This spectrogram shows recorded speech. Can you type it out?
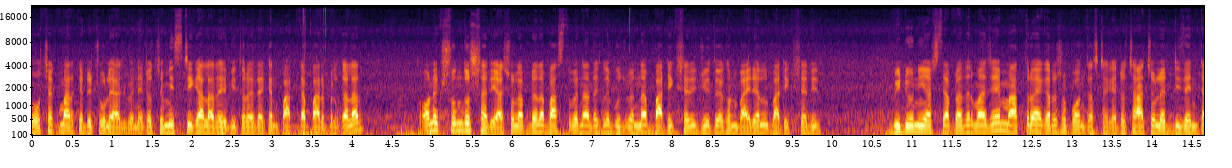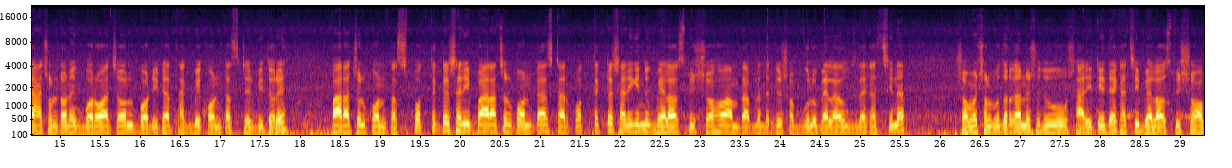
মৌচাক মার্কেটে চলে আসবেন। এটা হচ্ছে মিষ্টি কালারের ভিতরে দেখেন পাটটা পার্পেল কালার অনেক সুন্দর শাড়ি। আসলে আপনারা বাস্তবে না দেখলে বুঝবেন না। বাটিক শাড়ি যেহেতু এখন ভাইরাল বাটিক শাড়ির ভিডিও নিয়ে আসছে আপনাদের মাঝে। মাত্র এগারোশো পঞ্চাশ টাকা। এটা হচ্ছে আঁচলের ডিজাইনটা আঁচলটা অনেক বড় আঁচল। বডিটা থাকবে কন্ট্রাস্টের ভিতরে। পার আঁচল কন্ট্রাস্ট প্রত্যেকটা শাড়ি পার আঁচল কন্ট্রাস্ট আর প্রত্যেকটা শাড়ি কিন্তু ব্লাউজ পিস সহ আমরা আপনাদেরকে সবগুলো ব্লাউজ দেখাচ্ছি না। সময় স্বল্পতার কারণে শুধু শাড়িটাই দেখাচ্ছি, ব্লাউজ পিস সব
